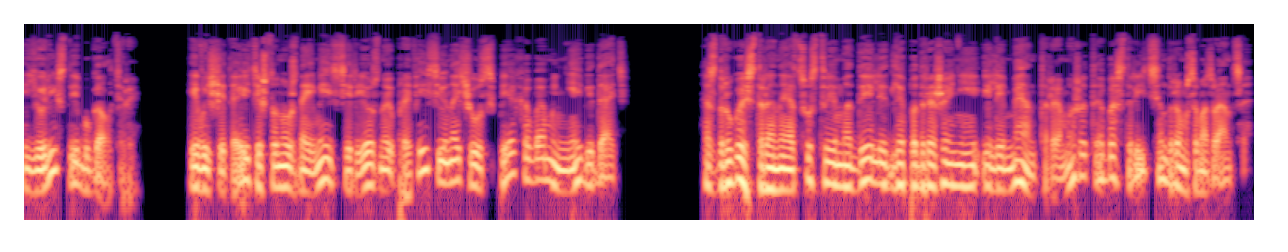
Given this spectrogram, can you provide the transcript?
юристы и бухгалтеры, и вы считаете, что нужно иметь серьезную профессию, иначе успеха вам не видать. С другой стороны, отсутствие модели для подражания или ментора может обострить синдром самозванца.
